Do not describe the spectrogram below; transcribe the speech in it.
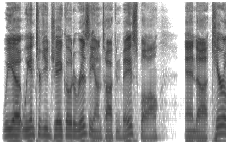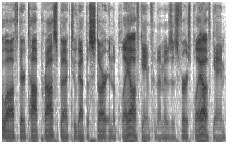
we uh, we interviewed Jake Odorizzi on Talking Baseball, and uh, Kirilloff, their top prospect, who got the start in the playoff game for them. It was his first playoff game.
